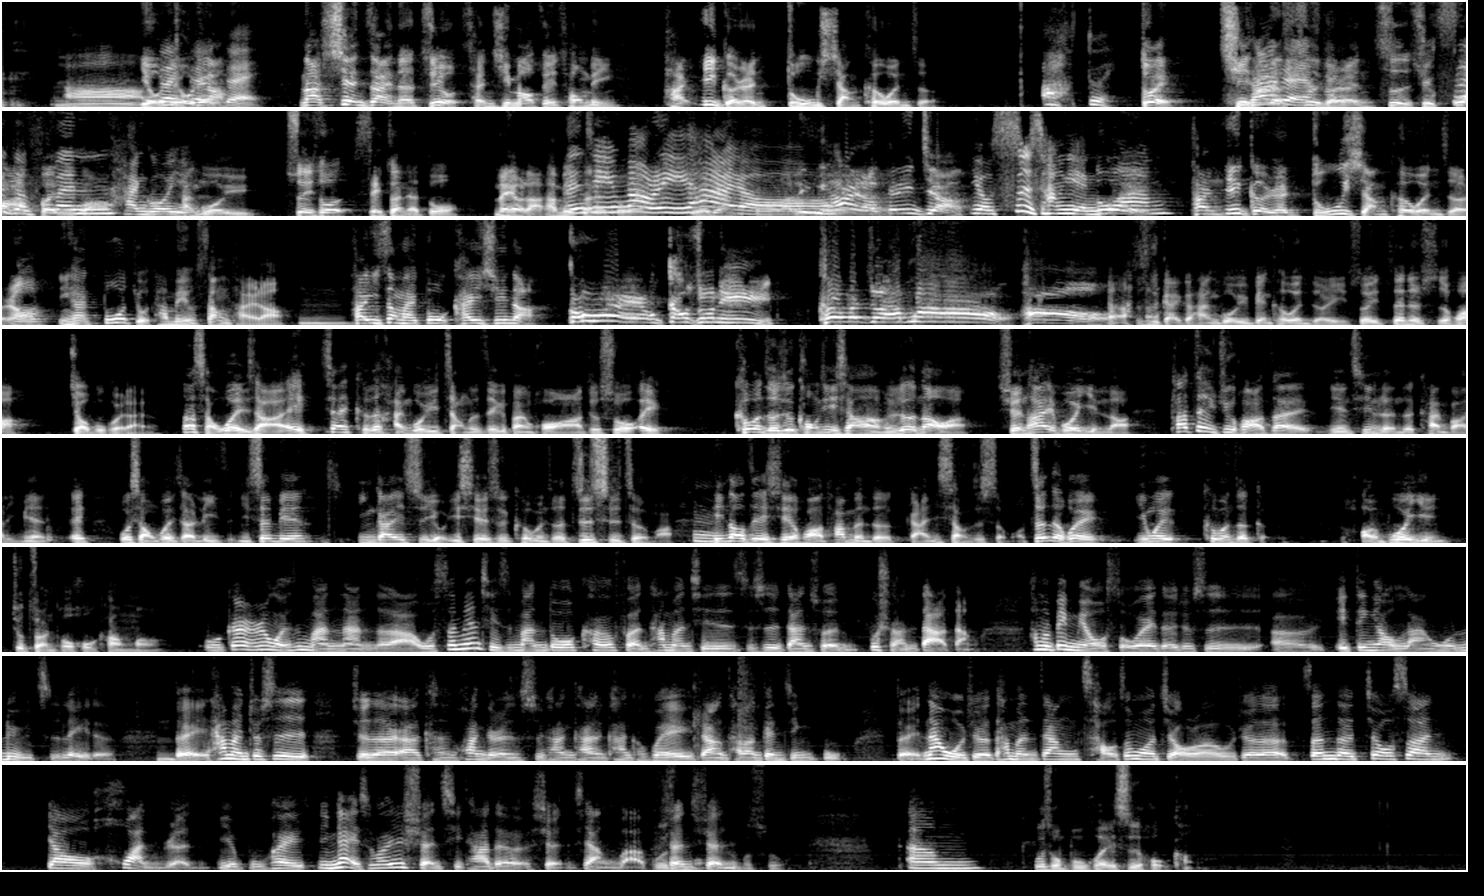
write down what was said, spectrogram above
哦对有流量。对。对，那现在呢，只有陈清茂最聪明，他一个人独享柯文哲，啊，对，对，其他的四个人是去瓜分分韩国瑜，韩国瑜，所以说谁赚得多？没有啦，他没有陈金茂厉害哦，厉害了，我跟你讲。有市场眼光对，，他一个人独享柯文哲，然后你看多久他没有上台了？嗯，他一上台多开心啊！各位，我告诉你，柯文哲好不好？好，只是改个韩国瑜变柯文哲而已，所以真的实话叫不回来了。那想问一下，哎，现在可是韩国瑜讲的这个番话啊，就说，哎，柯文哲是空气枪啊，很热闹啊，选他也不会赢啦。他这句话在年轻人的看法里面，哎，我想问一下例子，你身边应该是有一些是柯文哲支持者嘛？听到这些话，他们的感想是什么？真的会因为柯文哲好像不会赢，就转投侯康吗？我个人认为是蛮难的啦。我身边其实蛮多柯粉，他们其实只是单纯不喜欢大党，他们并没有所谓的就是呃一定要蓝或绿之类的。对他们就是觉得呃可能换个人试看看，看可不可以让台湾更进步。对，那我觉得他们这样吵这么久了，我觉得真的就算要换人，也不会，应该也是会去选其他的选项吧，为什么选选怎么说？嗯。为什么不会是侯康？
